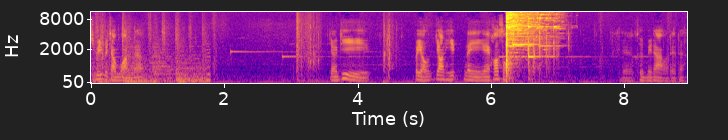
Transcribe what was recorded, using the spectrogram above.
ชีวิตประจำวันนะ อย่างที่ประโยคยอดฮิตในในข้อสอบเดี๋ยวขึ้นไม่ได้ว่ะเดี๋ยวนะ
